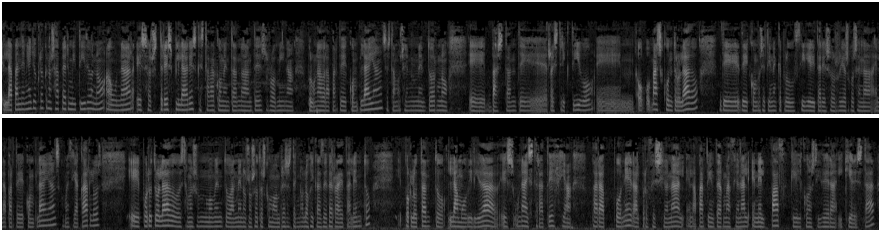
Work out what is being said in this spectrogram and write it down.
la pandemia yo creo que nos ha permitido no aunar esos tres pilares que estaba comentando antes Romina. Por un lado la parte de compliance estamos en un entorno eh, bastante restrictivo eh, o, más controlado de, de, cómo se tienen que producir y evitar esos riesgos en la, en la parte de compliance como decía Carlos eh, por otro lado estamos en un momento al menos nosotros como empresas tecnológicas de guerra de talento por lo tanto la movilidad es una estrategia para poner al profesional en la parte internacional en el path que él considera y quiere estar,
